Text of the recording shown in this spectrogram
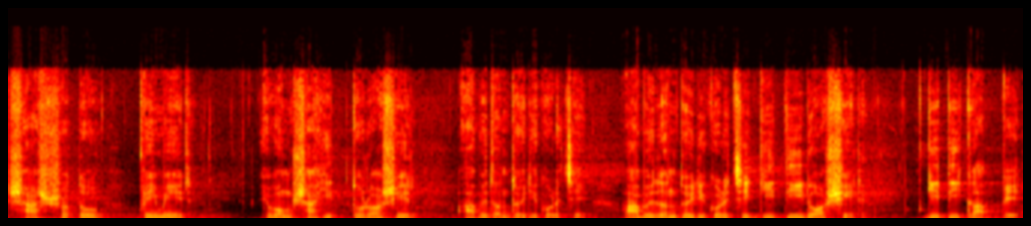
শাশ্বত প্রেমের এবং সাহিত্য রসের আবেদন তৈরি করেছে। আবেদন তৈরি করেছে গীতি রসের, গীতি কাব্যের।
